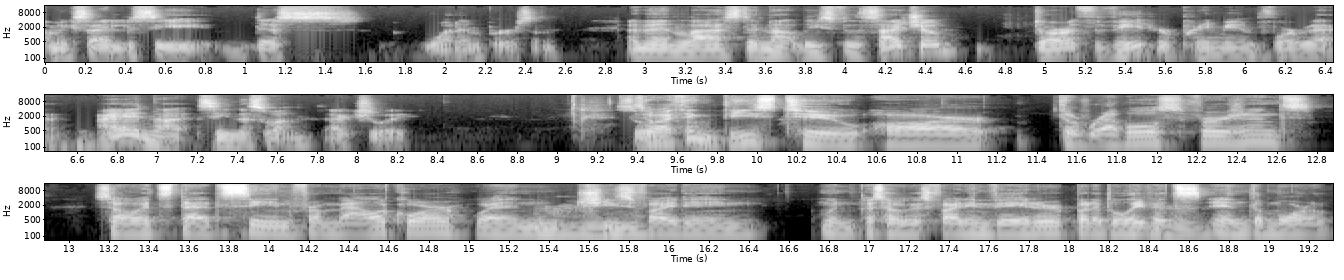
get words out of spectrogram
I'm excited to see this one in person. And then last and not least for the sideshow, Darth Vader premium format. I had not seen this one actually. So, I think these two are the Rebels versions. So it's that scene from Malachor when Mhm. she's fighting when Ahsoka's fighting Vader, but I believe it's Mm-hmm. in the more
